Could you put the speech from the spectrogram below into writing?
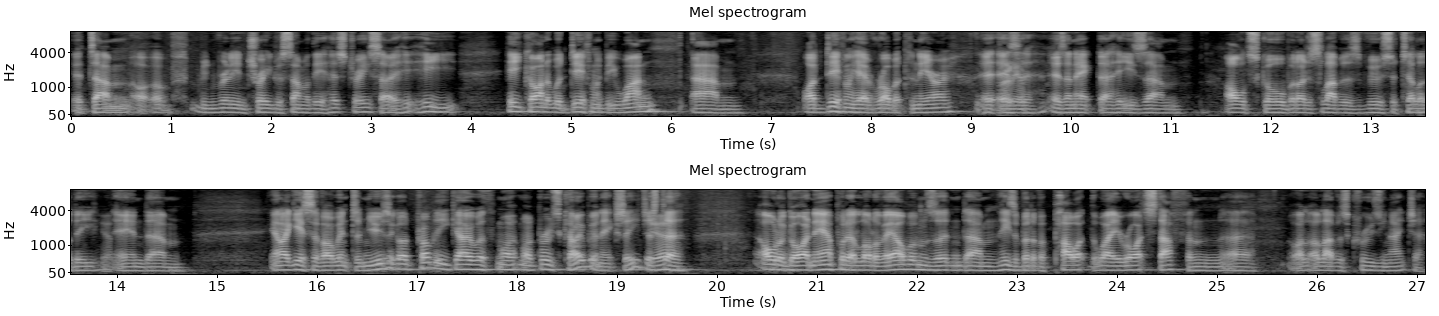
it um, I've been really intrigued with some of their history. So he he, kind of would definitely be one. Um, I'd definitely have Robert De Niro as a, as an actor. He's um, old school, but I just love his versatility Yep. and. Um, and I guess if I went to music, I'd probably go with my, my Bruce Cockburn actually, just Yeah. a older guy now, put out a lot of albums, and um, he's a bit of a poet the way he writes stuff, and uh, I, I love his cruisy nature.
